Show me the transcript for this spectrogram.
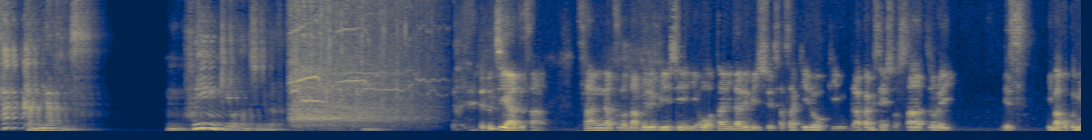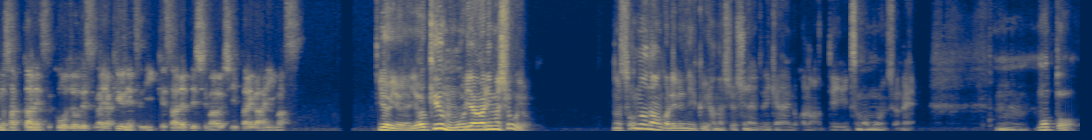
サッカー見なくていいです。うん、雰囲気を楽しんでください。えっと、チアーズさん。3月の WBC に大谷、ダルビッシュ、佐々木朗希、村上選手のスター揃いです。今、国民のサッカー熱向上ですが、野球熱に消されてしまう心配があります。いやいや、野球も盛り上がりましょうよ。そんななんかレベルの低い話をしないといけないのかなっていつも思うんですよね。うん。もっと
